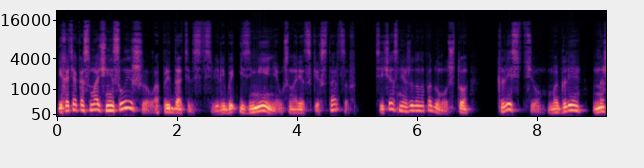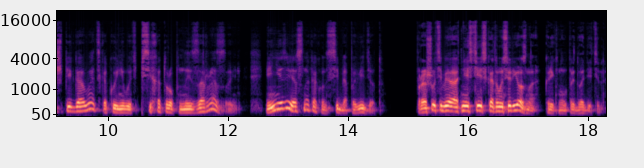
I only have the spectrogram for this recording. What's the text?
И хотя Космач не слышал о предательстве либо измене у сонарецких старцев, Сейчас неожиданно подумал, что к лестью могли нашпиговать какой-нибудь психотропной заразой, и неизвестно, как он себя поведет. «Прошу тебя отнестись к этому серьезно!» — крикнул предводитель.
